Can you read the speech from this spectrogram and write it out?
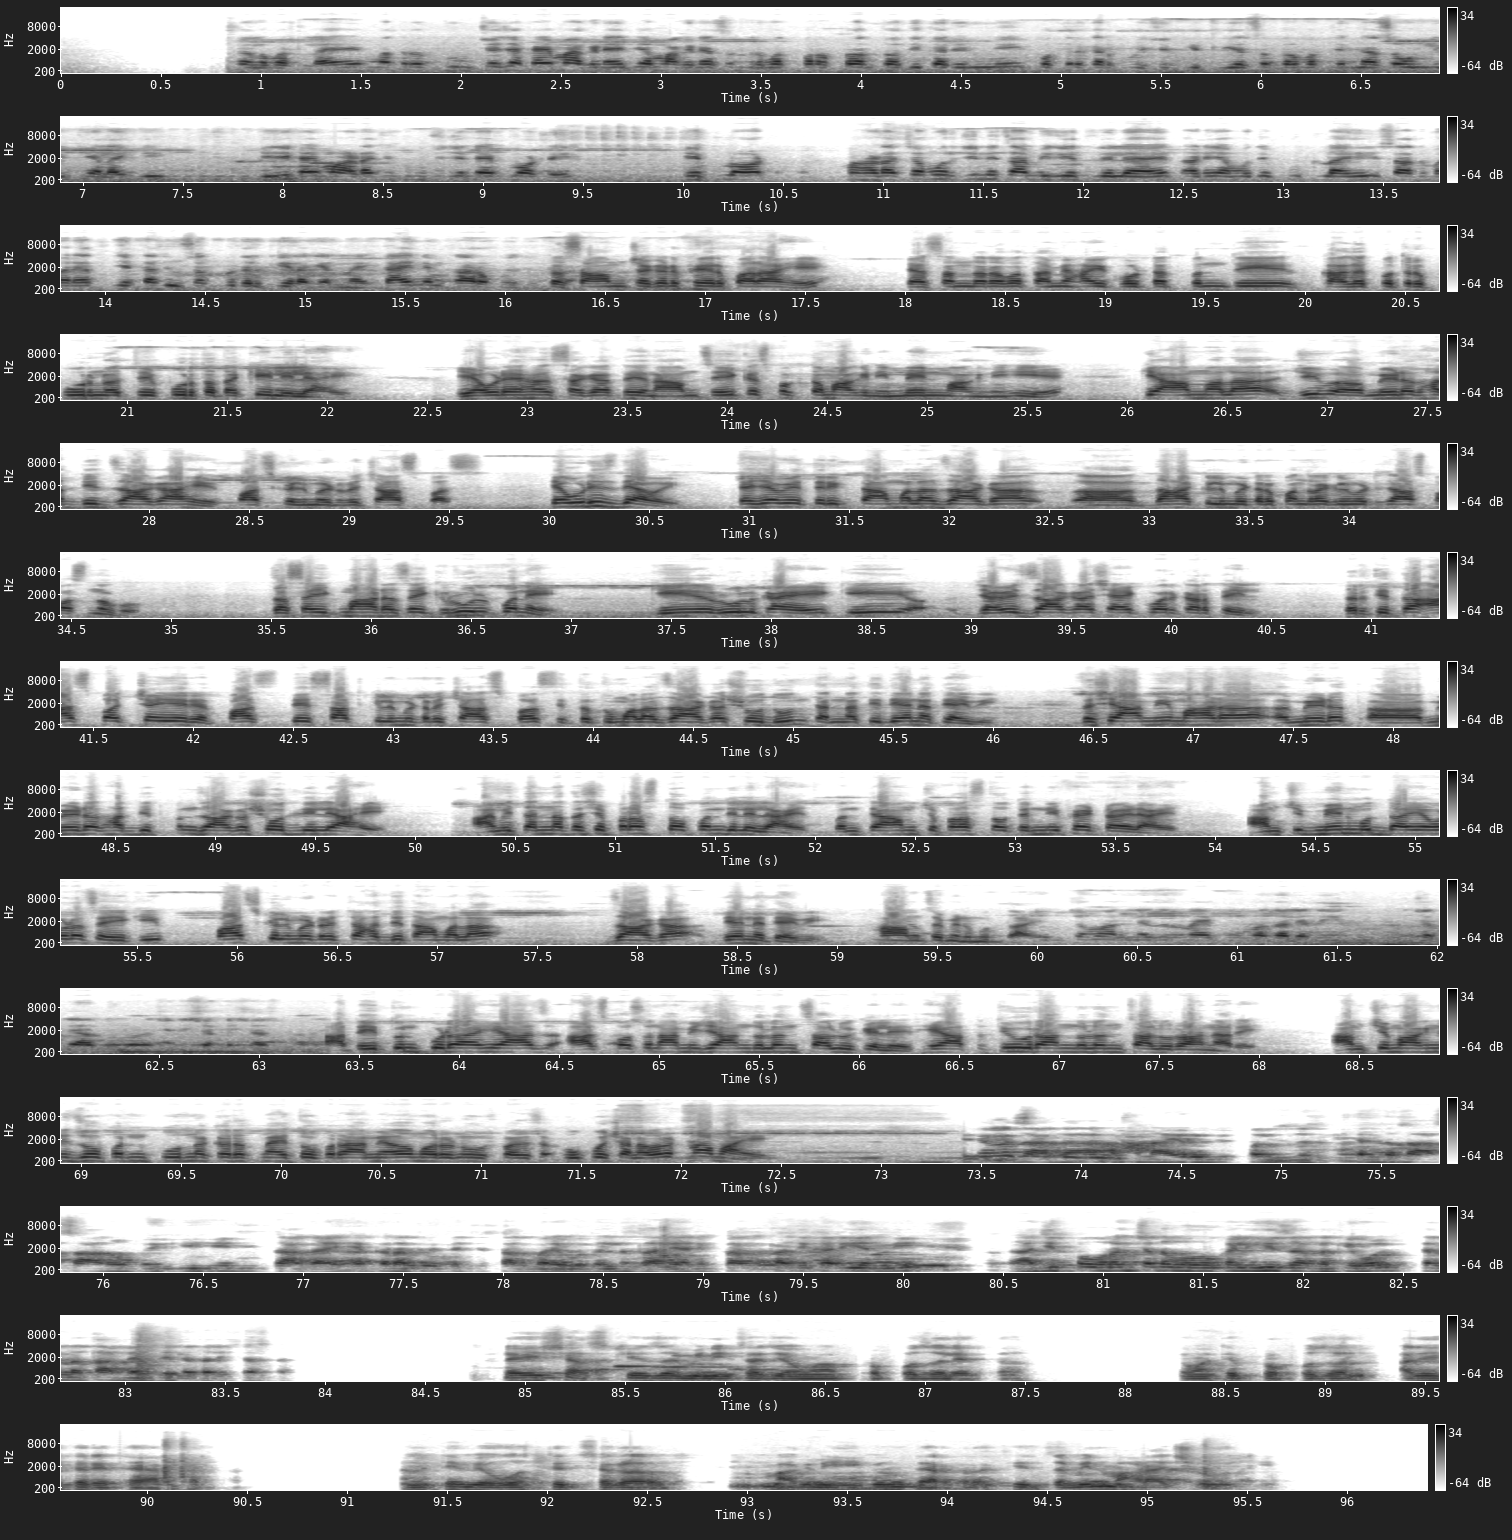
बसलाय. मात्र तुमच्या ज्या काही मागण्या आहेत त्या मागण्या संदर्भात पर- प्रांत अधिकाऱ्यांनी पत्रकार परिषद घेतली. या संदर्भात त्यांनी असा उल्लेख केलाय की हे जे काही म्हाडाचे तुमचे जे काही प्लॉट आहेत हे प्लॉट म्हाडाच्या मर्जीनेच आम्ही घेतलेले आहेत आणि यामध्ये कुठलाही सातबाऱ्यात एका दिवसात बदल केला गेला नाही. काय नेमका आरोप आहे? तसा आमच्याकडे फेरफार आहे. त्या संदर्भात आम्ही हायकोर्टात पण ते कागदपत्र पूर्ण ते पूर्तता केलेली आहे. एवढ्या ह्या सगळ्यात आहे ना आमचं एकच फक्त मागणी मेन मागणी ही आहे की आम्हाला जी अ, मेडत हद्दीत जागा आहे पाच किलोमीटरच्या आसपास तेवढीच द्यावी. त्याच्या व्यतिरिक्त आम्हाला जागा दहा किलोमीटर पंधरा किलोमीटरच्या आसपास नको. तसा एक महाडाचा एक रूल पण आहे की रूल काय आहे की ज्यावेळेस जागा अशी ॲक्वायर करता येईल तर तिथं आसपासच्या एरियात पाच ते सात किलोमीटरच्या आसपास तिथं तुम्हाला जागा शोधून त्यांना ती देण्यात यावी. तसे आम्ही म्हाडा मेडत मेडत हद्दीत पण जागा शोधलेली आहे. आम्ही त्यांना तसे प्रस्ताव पण दिलेले आहेत. पण त्या आमचे प्रस्ताव त्यांनी फेटाळले आहेत. आमची मेन मुद्दा एवढाच आहे की पाच किलोमीटरच्या हद्दीत आम्हाला जागा देण्यात यावी. हा आमचा मेन मुद्दा आहे? आता इथून पुढे हे आज आजपासून आम्ही जे आंदोलन चालू केले हे आता तीव्र आंदोलन चालू राहणार आहे. आमची मागणी जोपर्यंत पूर्ण करत नाही तोपर्यंत आम्ही अमरण उपोष- उपोषणावर ठाम आहे. जी जागा त्यांचा असा आरोप आहे की ही जी जागा आहे एका रात्री त्याची सातबारे बदलण्यात आली आणि प्रांत अधिकारी यांनी अजित पवारांच्या दबावाखाली ही जागा केवळ त्यांना ताब्यात देण्यात आली. शासनाने. कुठल्याही शासकीय जमिनीचा जेव्हा प्रपोजल येतं तेव्हा ते प्रपोजल अधिकारी तयार करतात. आणि ते व्यवस्थित सगळं मागणी ही घेऊन तयार करतात. ही जमीन म्हाडाची होती.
